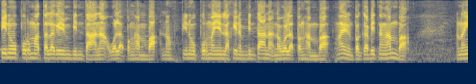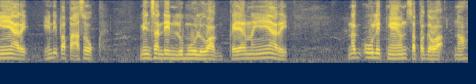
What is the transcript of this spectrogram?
pinupurma talaga yung bintana wala pang hamba no? Pinupurma yung laki ng bintana na wala pang hamba. Ngayon pagkabit ng hamba ang nangyayari hindi papasok. Minsan din lumuluwag. Kaya ang nangyayari nagulit ngayon sa paggawa no?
